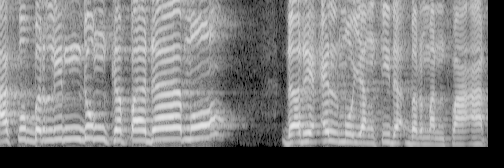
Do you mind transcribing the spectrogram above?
aku berlindung kepadamu dari ilmu yang tidak bermanfaat.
